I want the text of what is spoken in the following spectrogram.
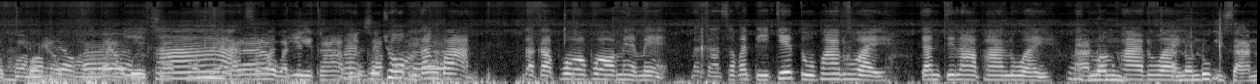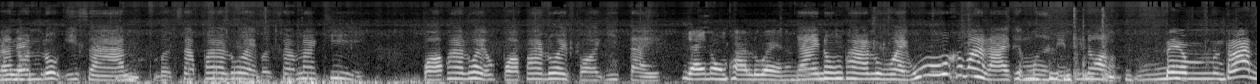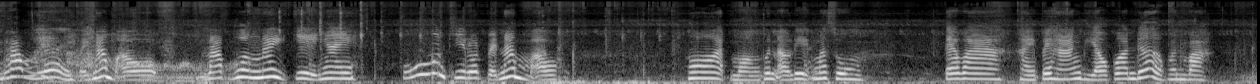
แล้วพร้อมแล้วพร้อมแล้วเบิกทรัพย์พร้อมแล้วสวัสดีค่ะท่านผู้ชมทั้งบ้าน แล้วก็พ่อพ่อแม่แม่แล้วก็สวัสดีเจตูพารวย จันจิลาพารวยแม่ดวงพารวยอานนท์ลูกอีสานอนั่นนเองนท์ลูกอีสาน เบิกทรัพย์พารวย เบิกทรัพย์หน้าขี้ปอพารวยโอปอพารวยปออีไต ยายนงพารวยนะยายนงพารวยอู้เข้ามาหลายเถอะมือนี่พี่น้อง เต็มร้านถ้ำเลยไปนั่มเอา รับวงในเก๋ไง อู้มันขี่รถไปนั่มเอาฮอดหมองเพิ่นเอาเลขมาส่งแต่ว่าให้ไปหางเดียวก่อนเด้อเพิ่นว่า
